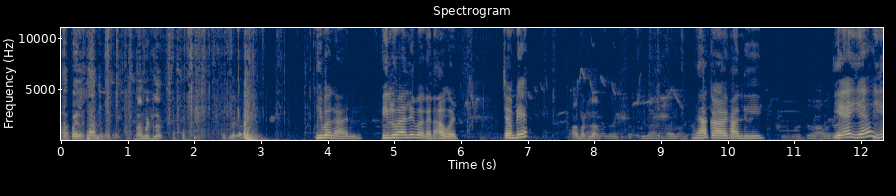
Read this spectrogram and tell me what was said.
हा पहिला थांब. थांब म्हटलं. कुठलं गाडी? ही बघा आली. पिलू आली बघा धावत. चंपे? हा म्हटलं. ह्या काय खाली. ये ये ये.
